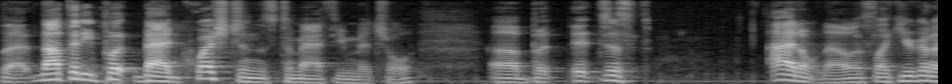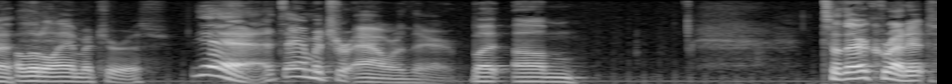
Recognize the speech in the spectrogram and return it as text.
that. Not that he put bad questions to Matthew Mitchell, uh, but it just, I don't know. It's like you're going to. A little amateurish. Yeah, it's amateur hour there. But um, to their credit,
